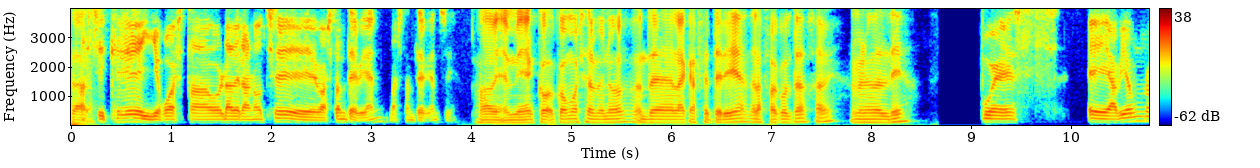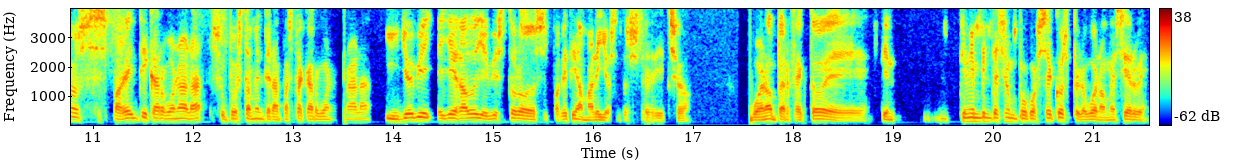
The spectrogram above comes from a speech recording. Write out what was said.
Así que llegó a esta hora de la noche bastante bien, bastante bien, sí. Ah, bien, bien. ¿Cómo es el menú de la cafetería de la facultad, Javi? ¿El menú del día? Pues eh, había unos espagueti carbonara, supuestamente la pasta carbonara, y yo he, llegado y he visto los espagueti amarillos, entonces he dicho, bueno, perfecto, eh, tienen, pinta de ser un poco secos, pero bueno, me sirve.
